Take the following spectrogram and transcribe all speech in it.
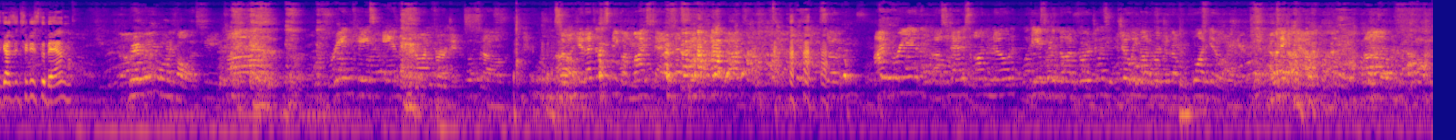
You guys introduce the band? Ray, what do you want to call us? Uh, Green case and non-virgin. So, so yeah, that doesn't speak on my status. That's speaking on you guys. So, I'm Brian, uh, status unknown. These are the non-virgins. Joey, non-virgin number one. Get over here. Take it down. Uh,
